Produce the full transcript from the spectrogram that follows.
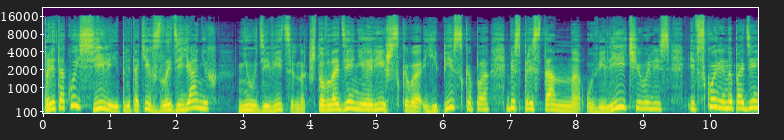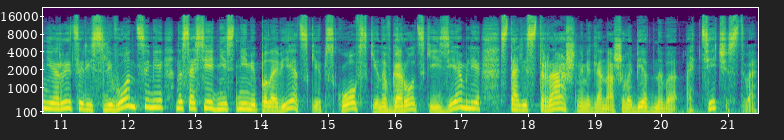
При такой силе и при таких злодеяниях Неудивительно, что владения рижского епископа беспрестанно увеличивались, и вскоре нападения рыцарей с ливонцами на соседние с ними половецкие, псковские, новгородские земли стали страшными для нашего бедного Отечества.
